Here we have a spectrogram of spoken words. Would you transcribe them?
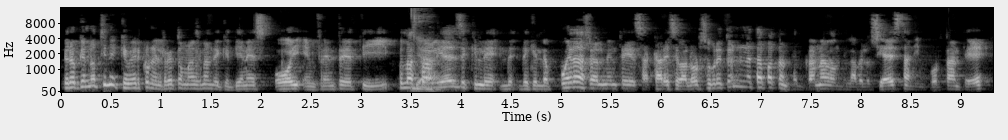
pero que no tiene que ver con el reto más grande que tienes hoy enfrente de ti, pues las probabilidades de que, le, de, que le puedas realmente sacar ese valor, sobre todo en una etapa tan temprana donde la velocidad es tan importante,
